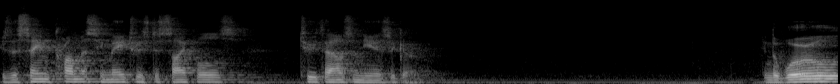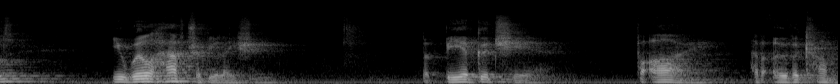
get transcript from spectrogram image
is the same promise he made to his disciples 2,000 years ago. In the world, you will have tribulation, but be of good cheer, for I have overcome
